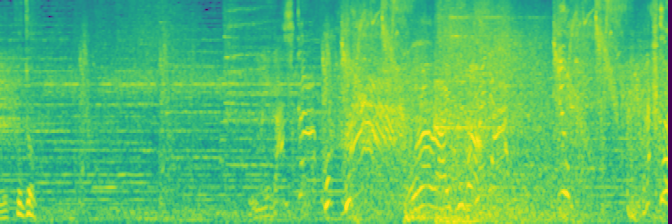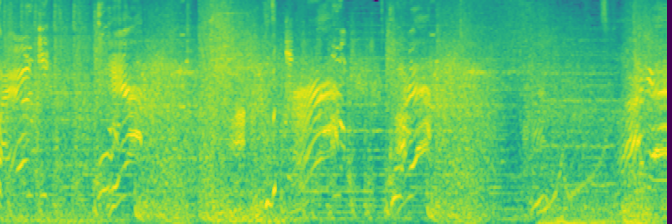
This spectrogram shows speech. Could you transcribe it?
行くぞ。逃がすか。ほらライトだよっくらえいや。あ行くぞ。これ。あり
